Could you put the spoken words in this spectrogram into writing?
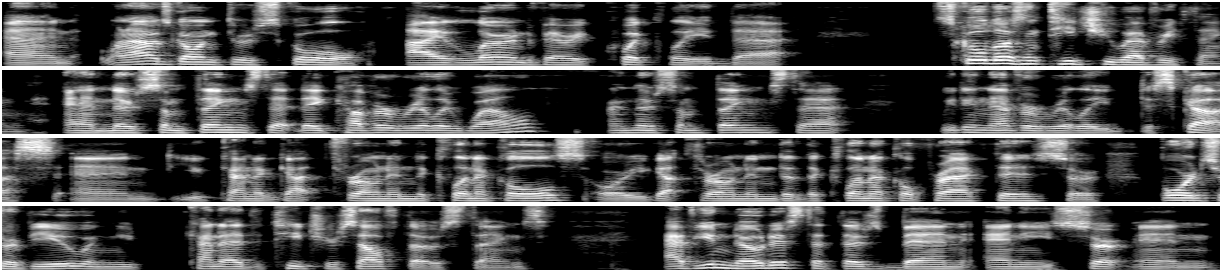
And when I was going through school, I learned very quickly that school doesn't teach you everything. And there's some things that they cover really well. And there's some things that we didn't ever really discuss. And you kind of got thrown into clinicals or you got thrown into the clinical practice or boards review and you kind of had to teach yourself those things. Have you noticed that there's been any certain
